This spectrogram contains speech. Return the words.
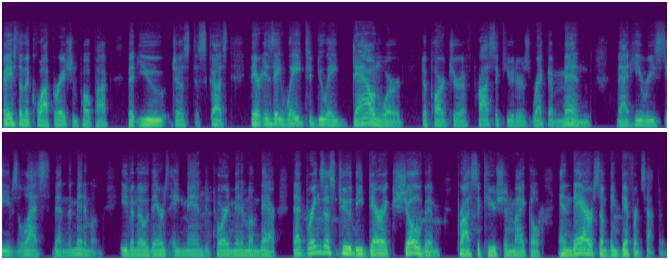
based on the cooperation Popok that you just discussed, there is a way to do a downward departure if prosecutors recommend that he receives less than the minimum, even though there's a mandatory minimum there. That brings us to the Derek Chauvin prosecution, Michael, and there something different's happening.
